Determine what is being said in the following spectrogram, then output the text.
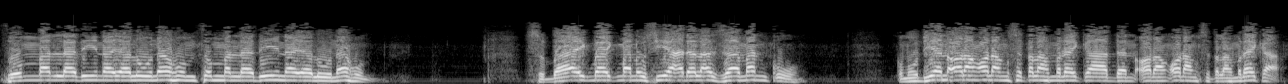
thumma alladhina yalunahum thumma alladhina yalunahum. Sebaik-baik manusia adalah zamanku. Kemudian orang-orang setelah mereka dan orang-orang setelah mereka.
